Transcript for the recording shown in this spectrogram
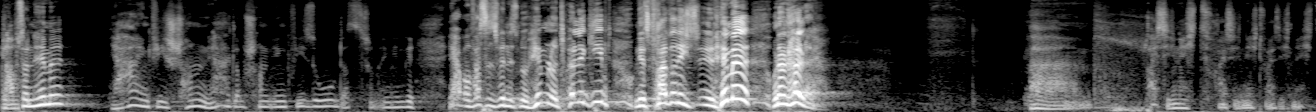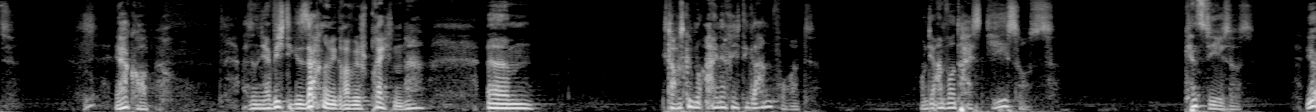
Glaubst du an den Himmel? Ja, irgendwie schon, ja, ich glaube schon irgendwie so, das ist schon irgendwie. Ja, aber was ist, wenn es nur Himmel und Hölle gibt und jetzt fragt er dich, äh, Himmel oder Hölle? Ähm, weiß ich nicht, weiß ich nicht, weiß ich nicht. Jakob, das sind ja wichtige Sachen, wie gerade wir sprechen. Ne? Ähm, ich glaube, es gibt nur eine richtige Antwort. Und die Antwort heißt Jesus. Kennst du Jesus? Ja,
